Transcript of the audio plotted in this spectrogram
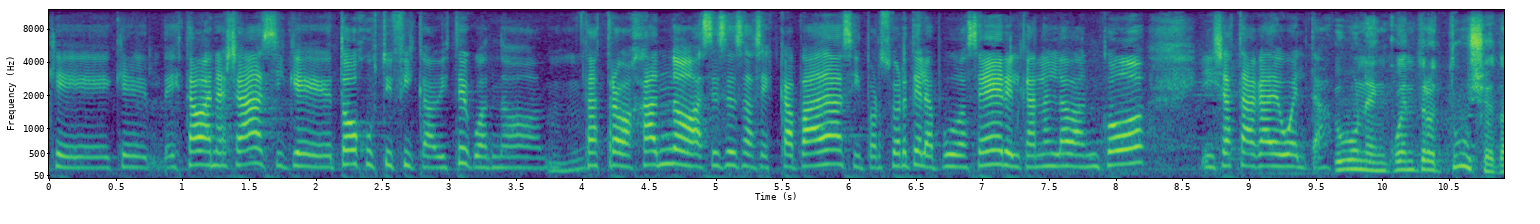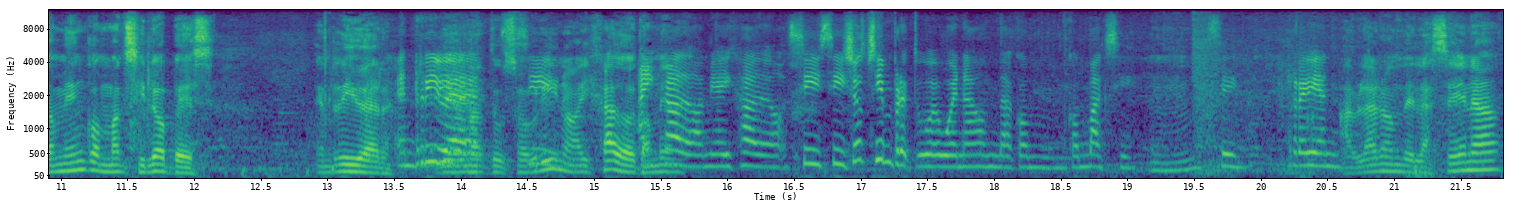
que, que estaban allá, así que todo justifica, ¿viste? Cuando estás trabajando, haces esas escapadas y por suerte la pudo hacer, el canal la bancó y ya está acá de vuelta. Hubo un encuentro tuyo también con Maxi López en River. En River. Vieron a tu sí. sobrino, ahijado también. Ahijado, a mi ahijado. Sí, sí, yo siempre tuve buena onda con, con Maxi. Sí, re bien. Hablaron de la cena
